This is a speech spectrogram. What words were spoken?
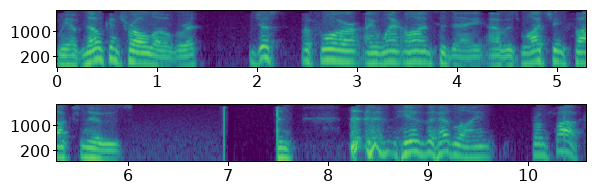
We have no control over it. Just before I went on today, I was watching Fox News, and here's the headline from Fox.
